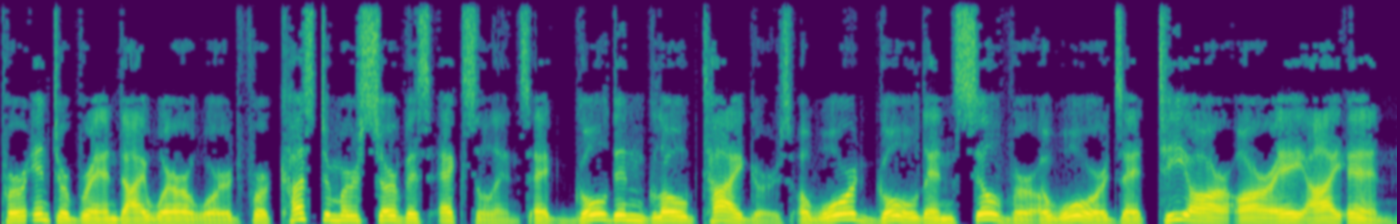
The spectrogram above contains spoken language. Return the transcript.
per Interbrand. Eyewear Award for Customer Service Excellence at Golden Globe Tigers Award Gold and Silver Awards at TRRAIN,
